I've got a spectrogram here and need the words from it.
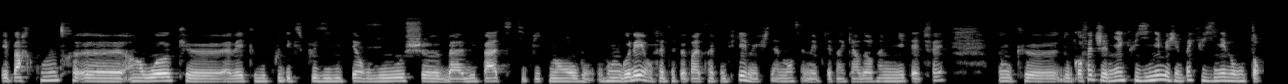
Mais par contre, euh, un wok euh, avec beaucoup d'explosivité en bouche, bah, des pâtes typiquement vongolais, en fait, ça peut paraître très compliqué, mais finalement, ça met peut-être un quart d'heure, 20 minutes à être fait. Donc, donc en fait, j'aime bien cuisiner, mais j'aime pas cuisiner longtemps.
